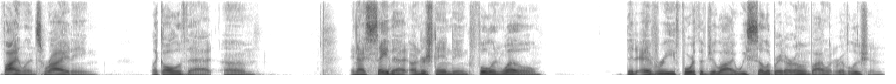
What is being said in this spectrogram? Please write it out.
Violence, rioting, like all of that. Um, and I say that understanding full and well that every 4th of July we celebrate our own violent revolution.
